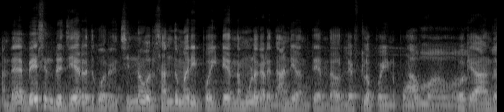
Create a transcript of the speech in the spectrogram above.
அந்த பேசின் பிரிட்ஜ் ஏறுறதுக்கு ஒரு சின்ன ஒரு சந்து மாதிரி போயிட்டே இருந்த மூளைக்கடை தாண்டி வந்துட்டே இருந்தா ஒரு லெஃப்ட்ல போயின்னு ஆமா ஓகே அந்த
